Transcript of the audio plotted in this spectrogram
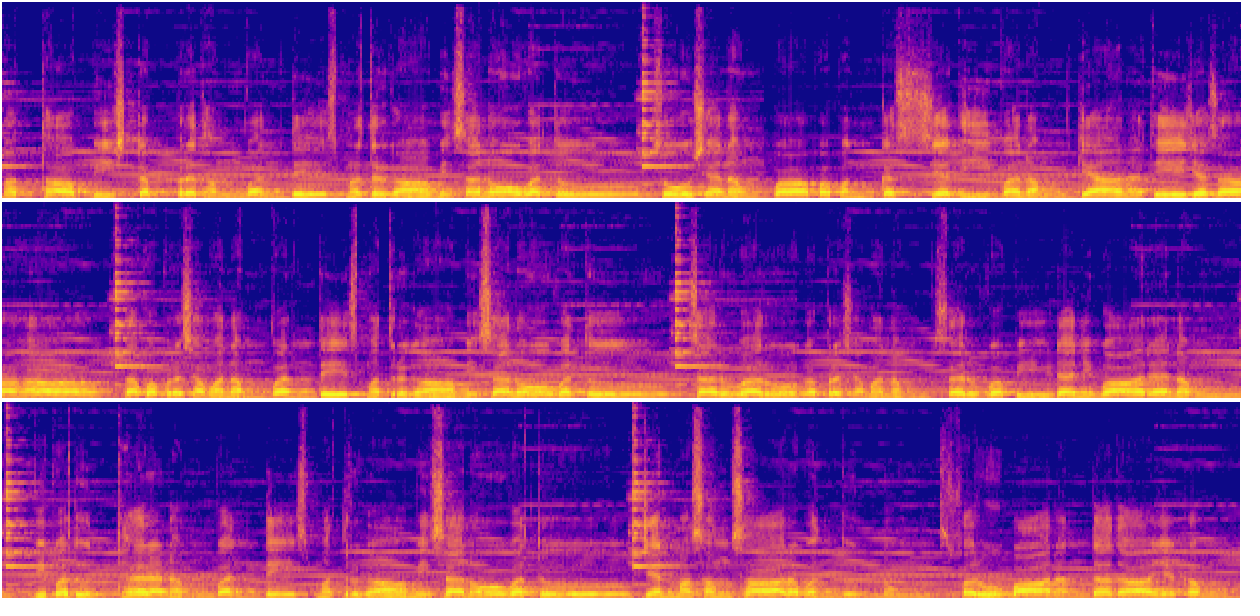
भक्ताभीष्टप्रदं वन्दे स्मृतृगामि सनोवतु। शोषणं पापपङ्कस्य दीपनं ज्ञानतेजसाः। तपप्रशमनं वन्दे स्मतृगामि सनोवतु। सर्वरोगप्रशमनं सर्वपीडनिवारणं विपदुद्धरणं वन्दे स्मतृगामि सनोवतु। जन्मसंसारबन्धुघ्नुं स्वरूपानन्ददायकम्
